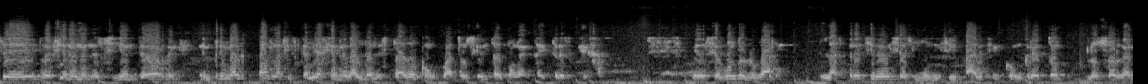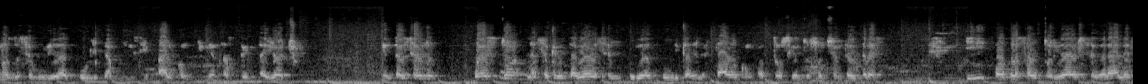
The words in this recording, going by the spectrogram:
se refieren en el siguiente orden. En primer lugar, la Fiscalía General del Estado con 493 quejas. En segundo lugar, las presidencias municipales, en concreto los órganos de seguridad pública municipal con 538. En tercer puesto, la Secretaría de Seguridad Pública del Estado con 483 y otras autoridades federales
